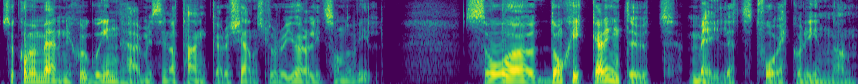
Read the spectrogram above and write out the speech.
så kommer människor gå in här med sina tankar och känslor och göra lite som de vill. Så de skickar inte ut mejlet två veckor innan.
